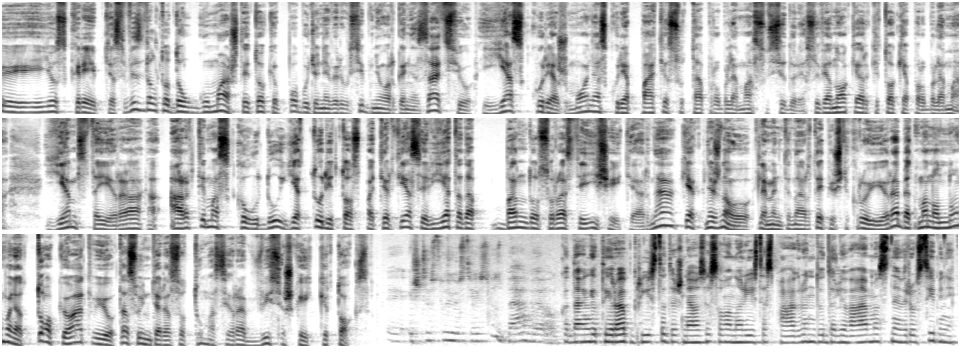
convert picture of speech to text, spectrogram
į Jūs kreiptis. Vis dėlto dauguma štai tokio pobūdžio nevyriausybinių organizacijų, jas kuria žmonės, kurie patys su ta problema susiduria, su vienokia ar kitokia problema. Jiems tai yra artimas, skaudu, jie turi tos patirties ir jie tada bando surasti išeitį, ar ne? Kiek, nežinau, Klementina, ar taip iš tikrųjų yra, bet mano nuomonė, tokiu atveju tas suinteresuotumas yra visiškai kitoks. Iš tiesų jūs teisus, be abejo, kadangi tai yra apgrįsta dažniausiai savanorystės pagrindų dalyvavimas nevyriausybiniai.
